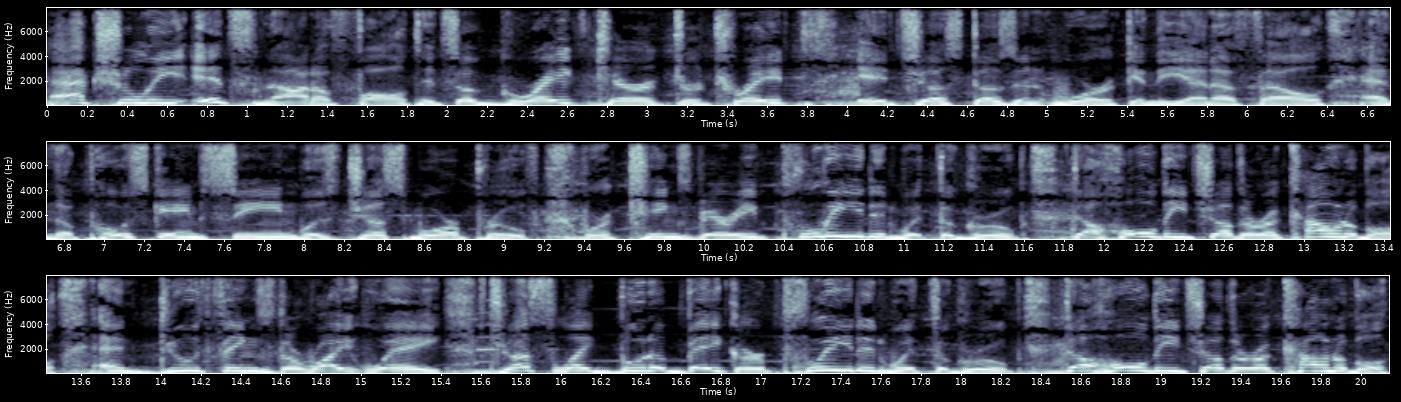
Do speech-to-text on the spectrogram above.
Actually, it's not a fault. It's a great character trait. It just doesn't work in the NFL. And the post-game scene was was just more proof where Kingsbury pleaded with the group to hold each other accountable and do things the right way, just like Budda Baker pleaded with the group to hold each other accountable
